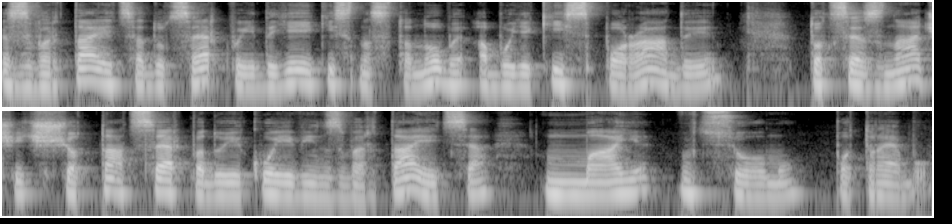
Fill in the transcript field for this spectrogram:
звертається до церкви і дає якісь настанови або якісь поради, то це значить, що та церква, до якої він звертається, має в цьому потребу.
